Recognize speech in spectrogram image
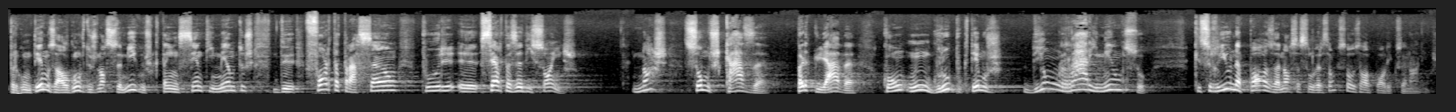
Perguntemos a alguns dos nossos amigos que têm sentimentos de forte atração por eh, certas adições. Nós somos casa partilhada com um grupo que temos de honrar imenso, que se reúne após a nossa celebração, que são os alcoólicos anónimos.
